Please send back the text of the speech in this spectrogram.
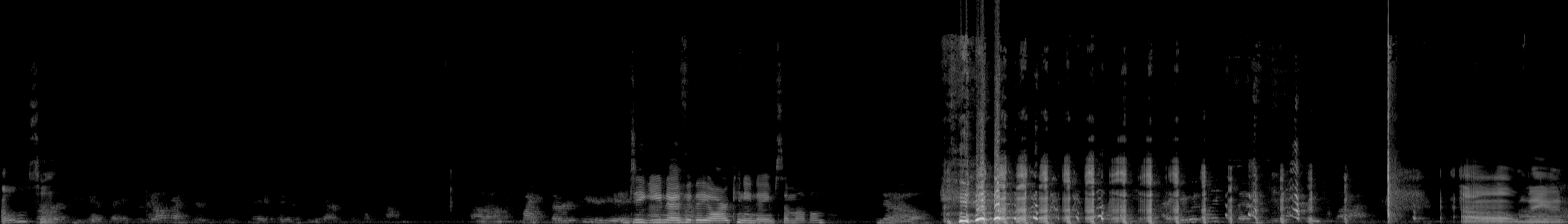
oh, awesome. for PDSA. So they all got hero tickets they know who they are because they pulled them. Um, my third period. Do you know who they are? Can you name some of them? No. I- It was like seven kids for each class. oh man.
